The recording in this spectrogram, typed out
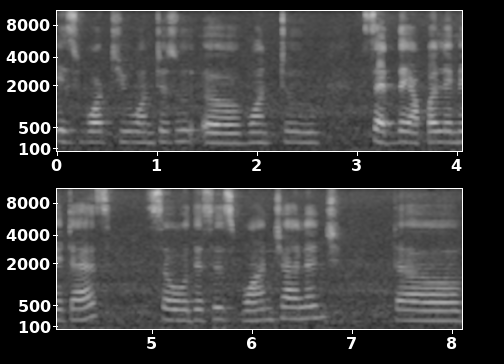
is what you want to uh, want to set the upper limit as. So this is one challenge the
